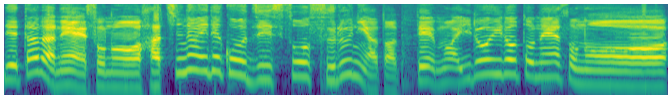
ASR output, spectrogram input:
で、ただね、その、8内でこう実装するにあたって、まあいろいろとね、その、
